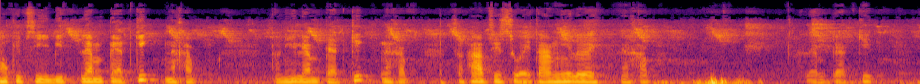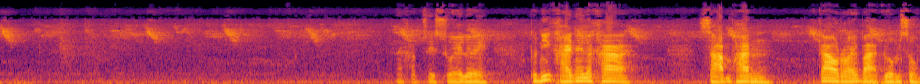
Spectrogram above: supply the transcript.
64 บิต RAM 8 g b นะครับ ตัวนี้ RAM 8 g b นะครับ สภาพสวยๆตามนี้เลยนะครับ RAM 8 g b นะครับสวยๆเลย ตัวนี้ขายในราคา 3,900 บาทรวมส่ง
